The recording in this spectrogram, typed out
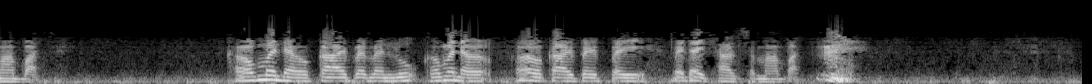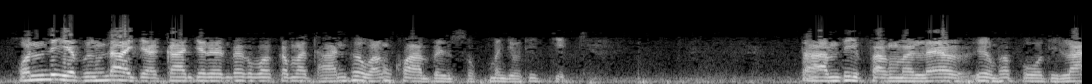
มาบัติเขาไม่ได้เอากายไปบรรลุเขาไม่ได้เขาเอากายไปไป ไปได้ฌานสมาบัติผลที่จะพึงได้จากการเจริญพระกรรมฐานเพื่อหวังความเป็นสุขมันอยู่ที่จิต ตามที่ฟังมาแล้วเรื่องพระโพธิละ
